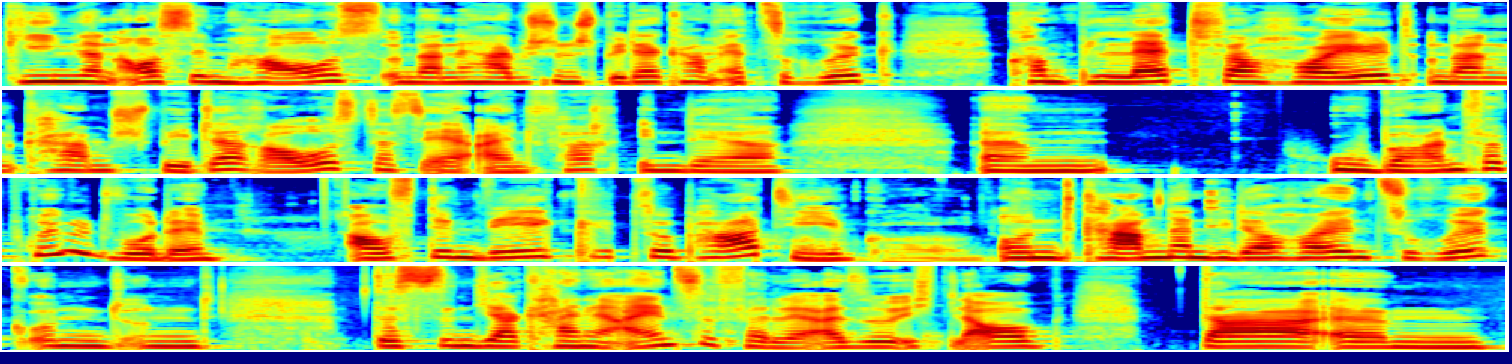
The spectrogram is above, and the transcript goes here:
ging dann aus dem Haus und dann eine halbe Stunde später kam er zurück, komplett verheult und dann kam später raus, dass er einfach in der ähm, U-Bahn verprügelt wurde. Auf dem Weg zur Party und kam dann wieder heulend zurück und, und das sind ja keine Einzelfälle. Also ich glaube, da ähm,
